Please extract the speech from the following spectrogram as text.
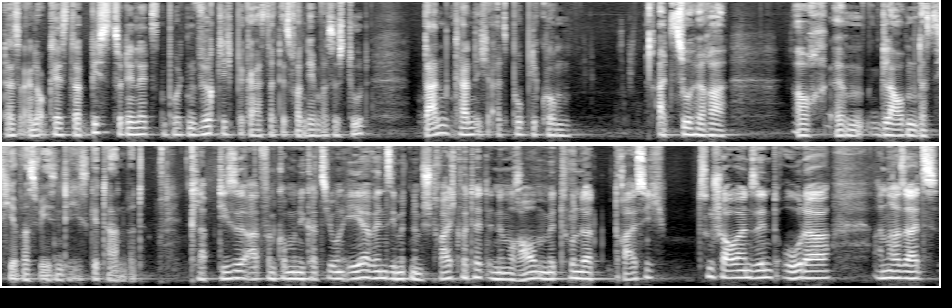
dass ein Orchester bis zu den letzten Pulten wirklich begeistert ist von dem, was es tut, dann kann ich als Publikum als Zuhörer auch ähm, glauben, dass hier was Wesentliches getan wird. Klappt diese Art von Kommunikation eher, wenn Sie mit einem Streichquartett in einem Raum mit 130 Zuschauern sind oder andererseits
